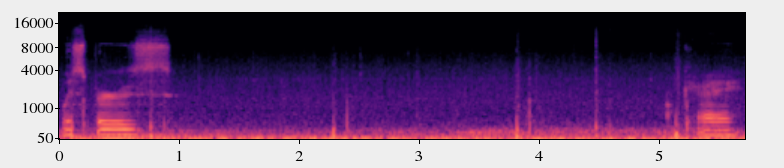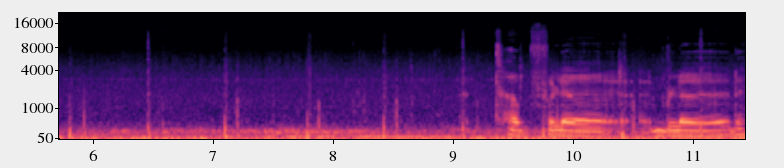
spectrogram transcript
Whispers. Okay. Tub full of blood.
